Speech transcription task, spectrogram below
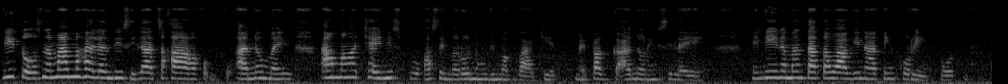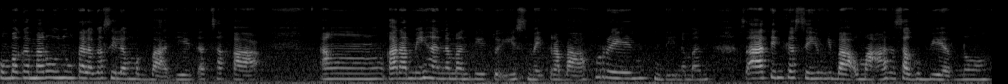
Dito, namamahalan din sila. At saka, ano, may, ang mga Chinese po kasi marunong din mag-budget. May pagkaano rin sila eh hindi naman tatawagin nating kuripot. Kumbaga marunong talaga silang mag-budget at saka ang karamihan naman dito is may trabaho rin. Hindi naman sa atin kasi yung iba umaasa sa gobyerno.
